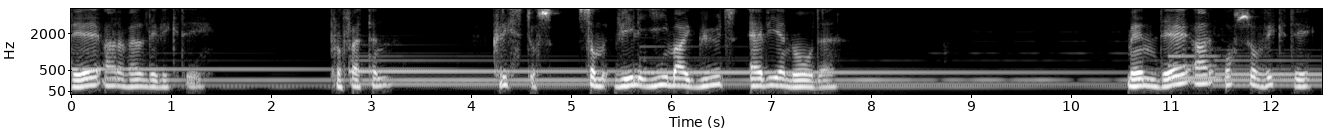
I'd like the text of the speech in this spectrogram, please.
Det er veldig viktig. Profeten, Kristus, som vil gi meg Guds evige nåde. Men det er også viktig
